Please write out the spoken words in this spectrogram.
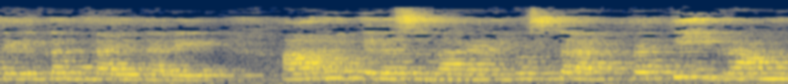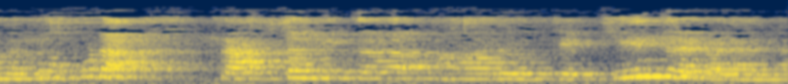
ತಿಳ್ಕೊಂತ ಇದ್ದಾರೆ. ಆರೋಗ್ಯದ ಸುಧಾರಣೆಗೋಸ್ಕರ ಪ್ರತಿ ಗ್ರಾಮದಲ್ಲೂ ಕೂಡ ಪ್ರಾಥಮಿಕ ಆರೋಗ್ಯ ಕೇಂದ್ರಗಳನ್ನ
